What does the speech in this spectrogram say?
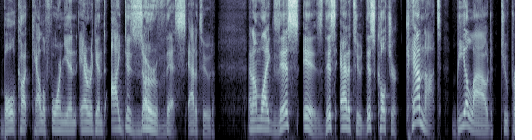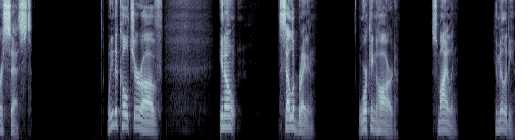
bowl cut, Californian, arrogant, I deserve this attitude. And I'm like, this is, this attitude, this culture cannot be allowed to persist. We need a culture of you know, celebrating, working hard, smiling, humility.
